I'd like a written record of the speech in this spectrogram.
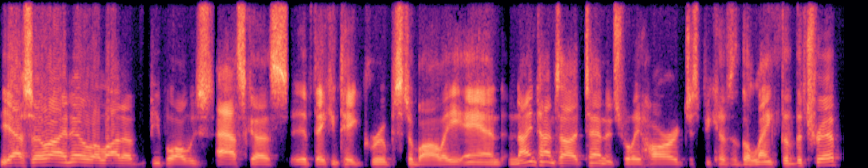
Yeah, so I know a lot of people always ask us if they can take groups to Bali, and nine times out of 10, it's really hard just because of the length of the trip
